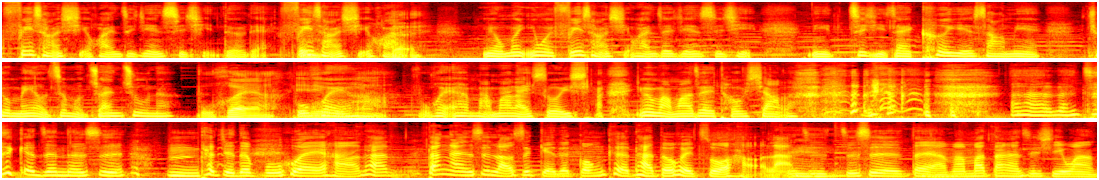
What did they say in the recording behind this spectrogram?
非常喜欢这件事情，对不对？非常喜欢。有没有因为非常喜欢这件事情，你自己在课业上面就没有这么专注呢？不会啊，不会哈，不会。哎，妈妈来说一下，因为妈妈在偷笑了。啊，那这个真的是，嗯，他觉得不会哈，他当然是老师给的功课，他都会做好啦。只、嗯、只是对啊，妈妈当然是希望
